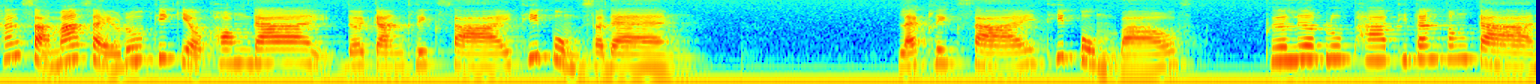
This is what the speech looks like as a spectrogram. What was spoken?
ท่านสามารถใส่รูปที่เกี่ยวข้องได้ โดยการคลิกซ้ายที่ปุ่มแสดง และคลิกซ้ายที่ปุ่ม Browse เพื่อเลือกรูปภาพที่ท่านต้องการ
